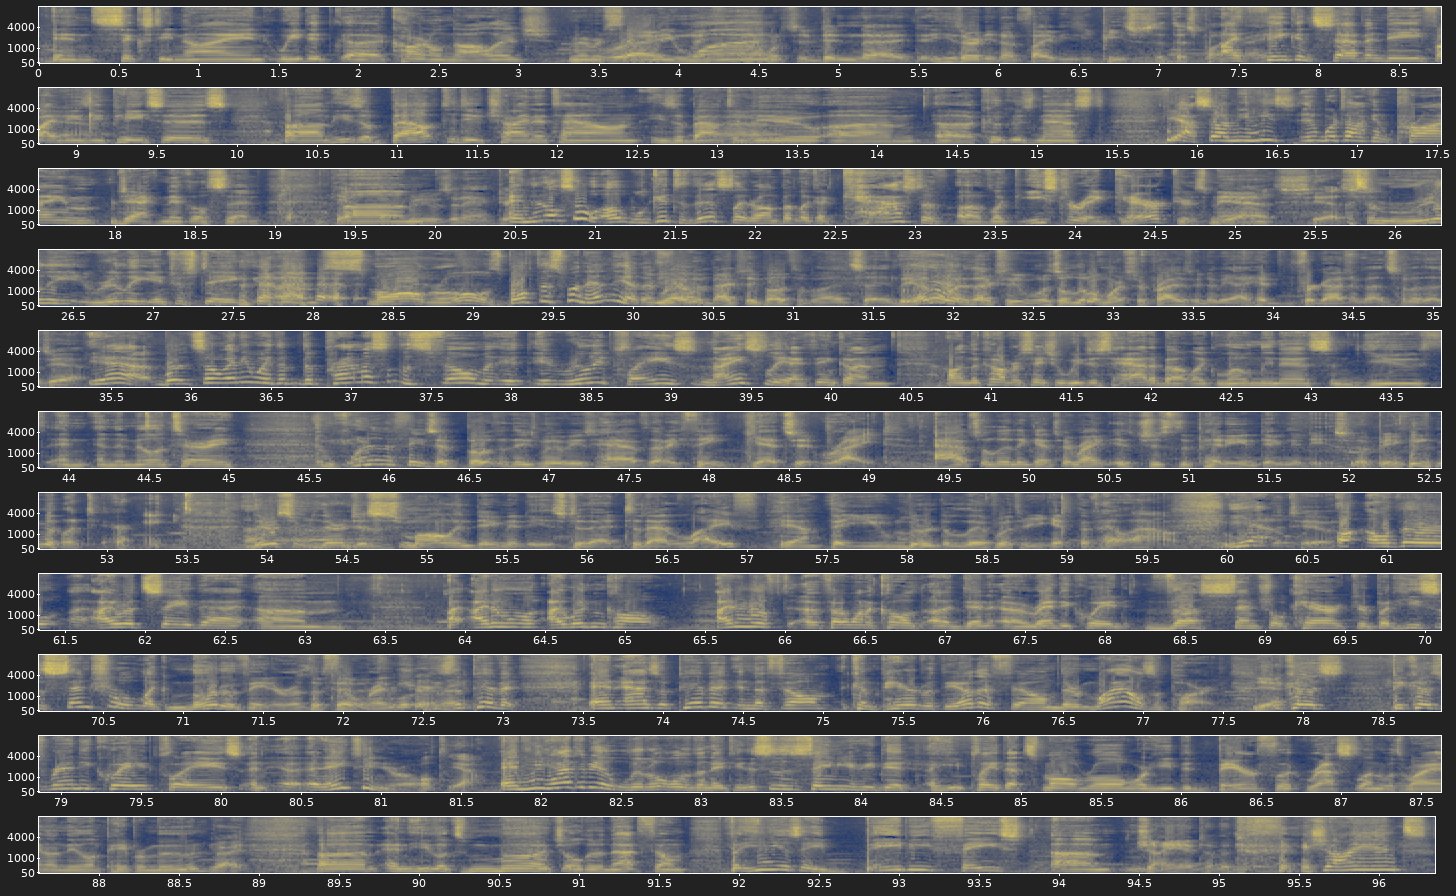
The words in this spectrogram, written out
in '69. We did uh, Carnal Knowledge. Remember Right. And I- '71. and I didn't uh, he's already done five easy pieces at this point. I right? think in 70, Five Yeah. Easy Pieces. Um, he's about to do Chinatown. He's about to do um, uh, Cuckoo's Nest. Yeah, so I mean, he's we're talking prime Jack Nicholson. Yeah, when he was an actor. And then also, oh, we'll get to this later on, but like a cast of, of like Easter egg characters, man. Yes, yes. Some really, really interesting um, small roles. Both this one and the other the film. actually both of them, I'd say. The Yeah. other one is actually was a little more surprising to me. I had forgotten about some of those. Yeah. Yeah, but so anyway, the, the premise of this film it, it really plays nicely, I think, on on the conversation we just had about like loneliness and youth and, and the military. One of the things that both of these movies have that I think gets it right, absolutely gets it right, is just the petty indignities of being in the military. There's there are just small indignities to that to that life Yeah. that you learn to live with or you get the hell out. Yeah, of the two. although I would say that um, I, I don't, I wouldn't call. I don't know if, if I want to call uh, Den, uh, Randy Quaid the central character, but he's the central like motivator of the, The film, pivot, right? Well, sure, he's right. the pivot, and as a pivot in the film compared with the other film, they're miles apart. Yeah. Because because Randy Quaid plays an an eighteen year old. Yeah. And he had to be a little older than eighteen. This is the same year he did. He played that small role where he did barefoot wrestling with Ryan O'Neal and Paper Moon Right. um, and he looks much older in that film. But he is a baby-faced um, Giant of a giant.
